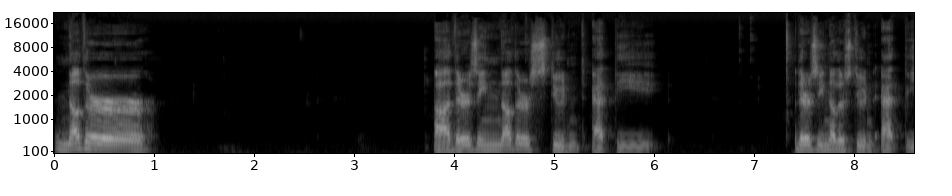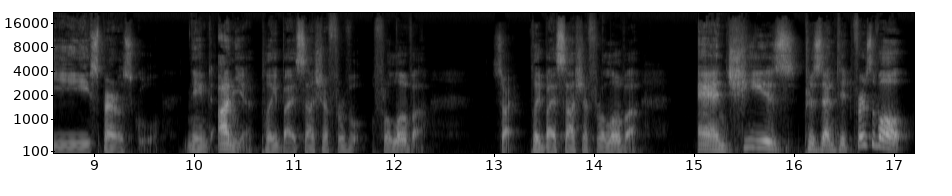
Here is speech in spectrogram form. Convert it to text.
another uh, there's another student at the there's another student at the Sparrow School named Anya, played by Sasha Fro- Frolova. Sorry, played by Sasha Frolova, and she is presented. First of all,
